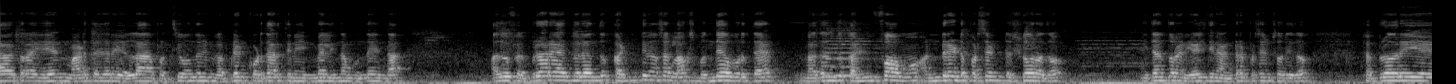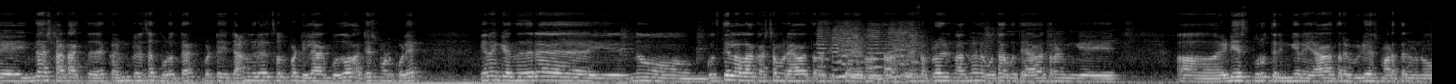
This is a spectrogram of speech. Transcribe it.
ಯಾವ ಥರ ಏನು ಮಾಡ್ತಾ ಇದ್ದಾರೆ ಎಲ್ಲ ಪ್ರತಿಯೊಂದು ನಿಮ್ಗೆ ಅಪ್ಡೇಟ್ ಕೊಡ್ತಾ ಇರ್ತೀನಿ ಇನ್ಮೇಲಿಂದ, ಮುಂದೆಯಿಂದ. ಅದು ಫೆಬ್ರವರಿ ಆದಮೇಲೆ ಒಂದು ಕಂಟಿನ್ಯೂಸ್ ಆಗಿ ಲಾಕ್ಸ್ ಬಂದೇ ಬರುತ್ತೆ. ಅದಂತೂ ಕನ್ಫರ್ಮು ಹಂಡ್ರೆಡ್ ಪರ್ಸೆಂಟ್ ಶೋರ್ ಅದು. ಇದಂತೂ ನಾನು ಹೇಳ್ತೀನಿ ಹಂಡ್ರೆಡ್ ಪರ್ಸೆಂಟ್ ಶೋರ್ ಇದು. ಫೆಬ್ರವರಿಯಿಂದ ಸ್ಟಾರ್ಟ್ ಆಗ್ತದೆ, ಕಂಟಿನ್ಯೂಸ್ ಆಗಿ ಬರುತ್ತೆ. ಬಟ್ ಜಾನ್ವರಿಯಲ್ಲಿ ಸ್ವಲ್ಪ ಡಿಲೇ ಆಗ್ಬೋದು ಅಡ್ಜಸ್ಟ್ ಮಾಡ್ಕೊಳ್ಳಿ. ಏನಕ್ಕೆ ಅಂತಂದರೆ ಇನ್ನೂ ಗೊತ್ತಿಲ್ಲಲ್ಲ ಕಸ್ಟಮರ್ ಯಾವ ಥರ ಸಿಗ್ತಾರೆ ಏನು ಅಂತ. ಫೆಬ್ರವರಿ ಆದಮೇಲೆ ಗೊತ್ತಾಗುತ್ತೆ ಯಾವ ಥರ ನಿಮಗೆ ಐಡಿಯಾಸ್ ಬರುತ್ತೆ ನಿಮಗೆ ಯಾವ ಥರ ವೀಡಿಯೋಸ್ ಮಾಡ್ತಾನೆ ಇವನು,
